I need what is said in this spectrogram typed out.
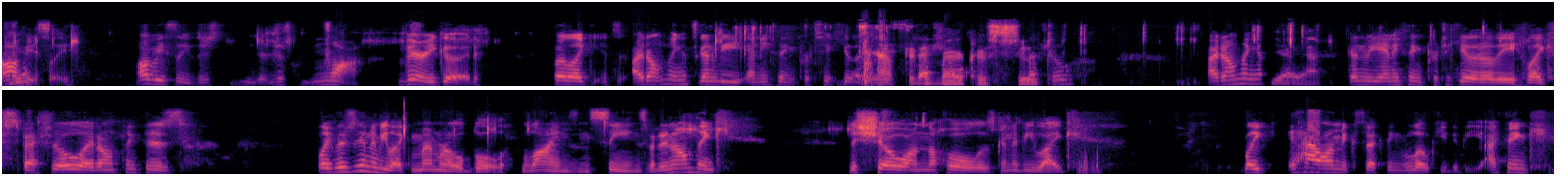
obviously. Obviously just just mwah, very good. But like it's I don't think it's going to be anything particularly Captain special. special. I don't think it's Yeah, yeah. going to be anything particularly like special. I don't think there's like there's going to be like memorable lines and scenes, but I don't think the show on the whole is going to be like like how I'm expecting Loki to be. I think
